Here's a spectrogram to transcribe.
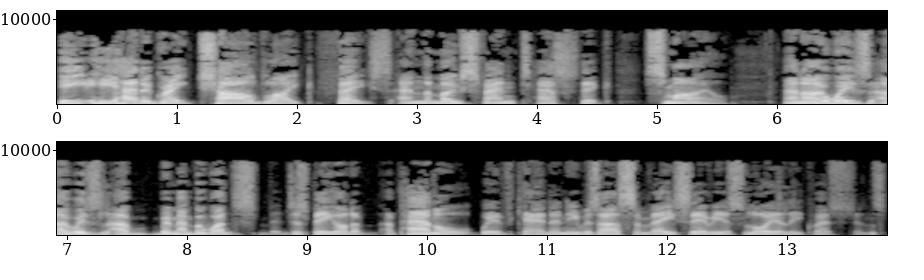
He he had a great childlike face and the most fantastic smile. And I always, I always, I remember once just being on a, a panel with Ken, and he was asked some very serious lawyerly questions,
